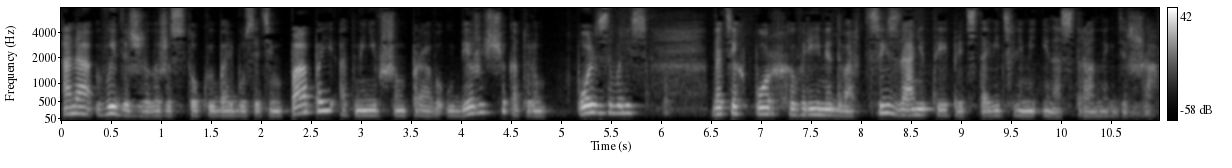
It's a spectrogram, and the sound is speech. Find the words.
Она выдержала жестокую борьбу с этим папой, отменившим право убежища, которым пользовались до тех пор в Риме дворцы, занятые представителями иностранных держав.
